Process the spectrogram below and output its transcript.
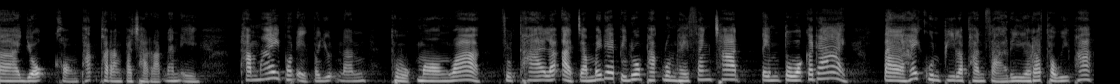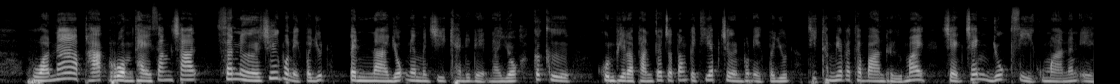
นายกของพรรคพลังประชารัฐนั่นเอง ทำให้พลเอกประยุทธ์นั้นถูกมองว่าสุดท้ายแล้วอาจจะไม่ได้ไปร่วมพักรวมไทยสร้างชาติเต็มตัวก็ได้ แต่ให้คุณพีรพันธ์สารีรัฐวิภาคหัวหน้าพักรวมไทยสร้างชาติ เสนอชื่อพลเอกประยุทธ์เป็นนายกในบัญชีแคนดิเดตนายกก็คือคุณพีรพันธ์ก็จะต้องไปเทียบเชิญพลเอกประยุทธ์ที่ทำเนียบรัฐบาลหรือไม่เช่นเช่น ยุคสี่กุมารนั่นเอง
